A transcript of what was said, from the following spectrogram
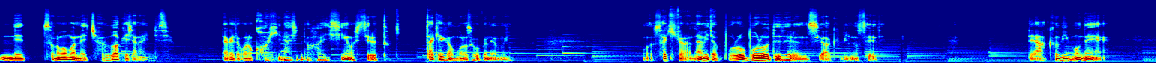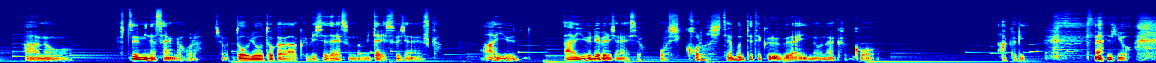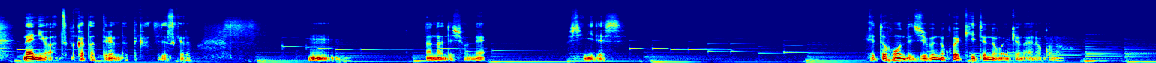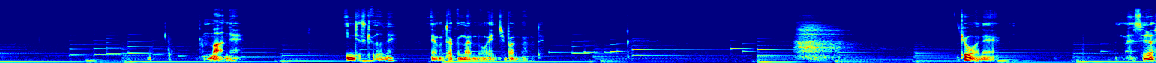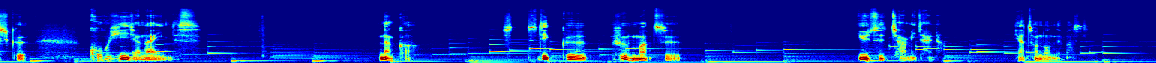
ね、そのまま寝ちゃうわけじゃないんですよ。だけどこのコヒラジの配信をしてる時だけがものすごく眠い。もうさっきから涙ボロボロ出てるんですよあくびのせいで。であくびもねあの普通皆さんがほら同僚とかがあくびしてたりするの見たりするじゃないですか。ああいうああいうレベルじゃないですよ。押し殺しても出てくるぐらいのなんかこうあくび。何を何を熱く語ってるんだって感じですけど。うん。何なんでしょうね。不思議です。ヘッドホンで自分の声聞いてんのがいけないのかな。まあね。いいんですけどね。眠たくなるのが一番なので、はあ、今日はね珍しくコーヒーじゃないんです。なんかスティック粉末ゆず茶みたいなやつを飲んでます。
